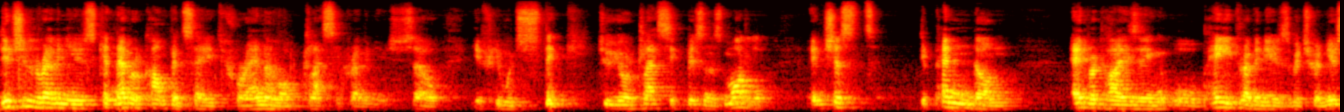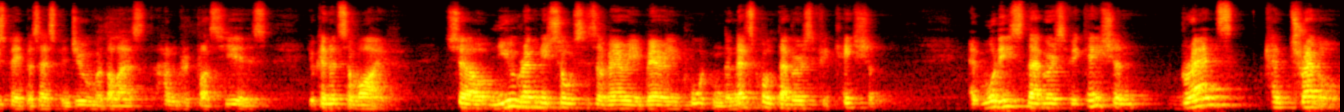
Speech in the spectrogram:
digital revenues can never compensate for analog classic revenues. So if you would stick to your classic business model and just depend on advertising or paid revenues, which for newspapers has been due over the last 100 plus years, you cannot survive. So new revenue sources are very, very important, and that's called diversification. And what is diversification? Brands can travel.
